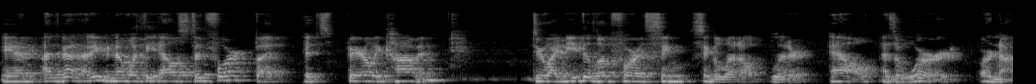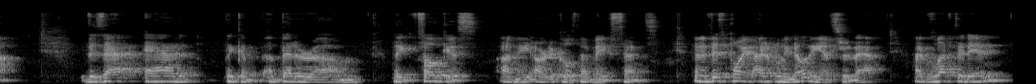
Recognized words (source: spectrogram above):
And I, don't even know what the L stood for, but it's fairly common. Do I need to look for a sing, single letter, letter L as a word or not? Does that add like a, a better um, like focus on the articles that make sense. And at this point, I don't really know the answer to that. I've left it in,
